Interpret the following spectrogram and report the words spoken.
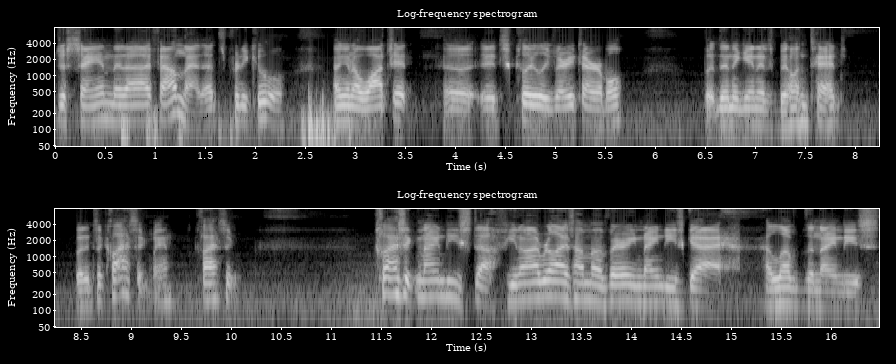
just saying that I found that. That's pretty cool. I'm gonna watch it. Uh, it's clearly very terrible, but then again, it's Bill and Ted but it's a classic, man. Classic, classic 90s stuff. You know, I realize I'm a very 90s guy. I loved the 90s.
